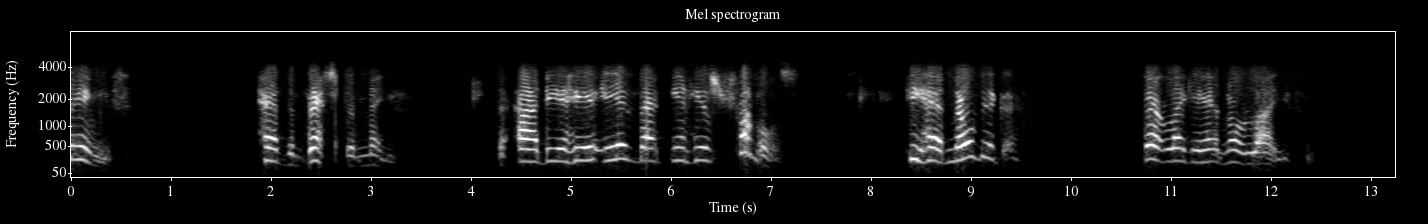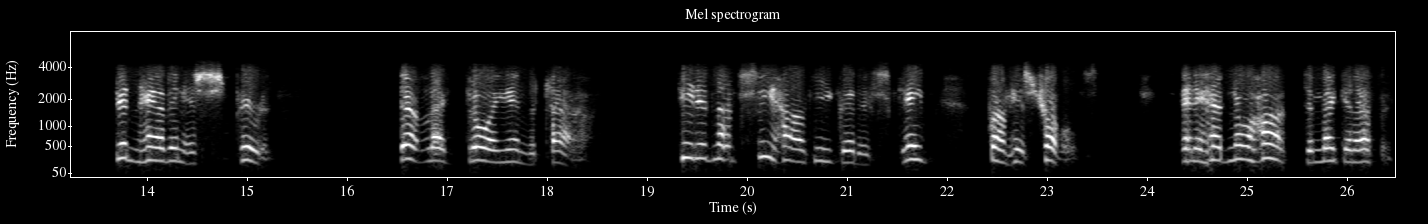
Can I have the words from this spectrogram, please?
things had the best of me. The idea here is that in his troubles, he had no vigor, felt like he had no life, didn't have any spirit, felt like throwing in the towel. He did not see how he could escape from his troubles, and he had no heart to make an effort.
